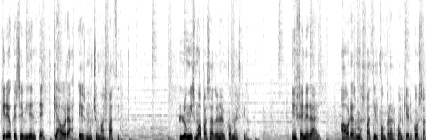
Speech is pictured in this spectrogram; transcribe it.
creo que es evidente que ahora es mucho más fácil. Lo mismo ha pasado en el comercio. En general, ahora es más fácil comprar cualquier cosa.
